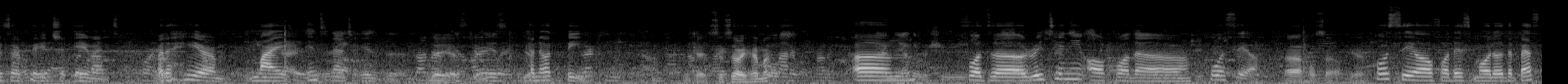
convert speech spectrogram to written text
user page event. But here, my internet is, Yeah, yeah, is, yeah, is yeah. cannot be. Okay, so sorry, how much? Um, for the retaining or for the wholesale? Uh, wholesale, yeah. Wholesale for this model, the best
